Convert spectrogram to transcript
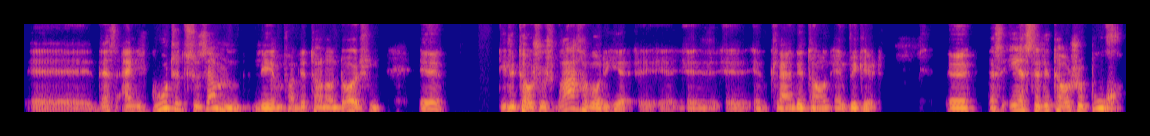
äh, das eigentlich gute Zusammenleben von Litauern und Deutschen. Äh, die litauische Sprache wurde hier in Klein-Litauen entwickelt. Das erste litauische Buch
